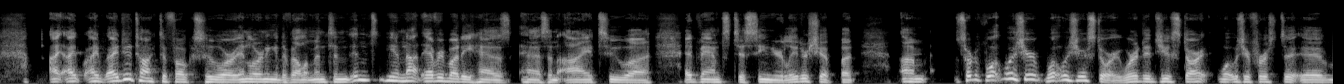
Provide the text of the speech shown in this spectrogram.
I, I, I do talk to folks who are in learning and development, and, and you know not everybody has has an eye to uh, advance to senior leadership, but um, sort of what was your what was your story? Where did you start? What was your first uh,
